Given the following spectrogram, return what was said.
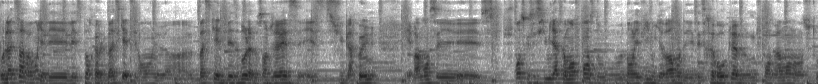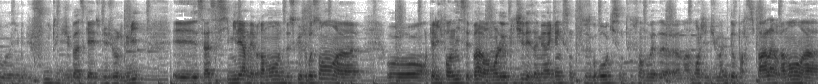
au-delà de ça, vraiment, il y a les, sports comme le basket. C'est vraiment un basket, baseball à Los Angeles, c'est super connu. Et vraiment, c'est, je pense que c'est similaire comme en France, dans, les villes où il y a vraiment des, très gros clubs. Donc je pense vraiment surtout au niveau du foot, du basket, du jeu rugby. Et c'est assez similaire, mais vraiment de ce que je ressens euh, en Californie, c'est pas vraiment le cliché des Américains qui sont tous gros, qui sont tous en mode euh, manger du McDo par-ci par-là. Vraiment, euh,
